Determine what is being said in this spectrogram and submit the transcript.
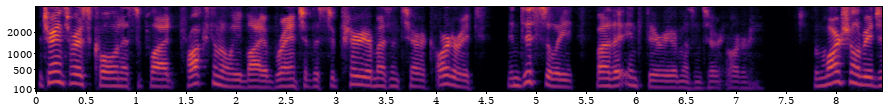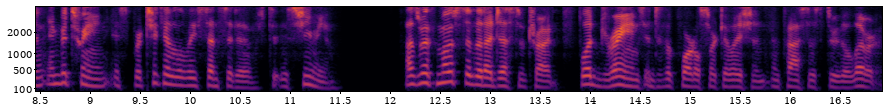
The transverse colon is supplied proximally by a branch of the superior mesenteric artery and distally by the inferior mesenteric artery. The marginal region in between is particularly sensitive to ischemia. As with most of the digestive tract, blood drains into the portal circulation and passes through the liver.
